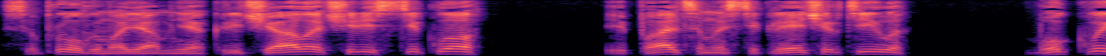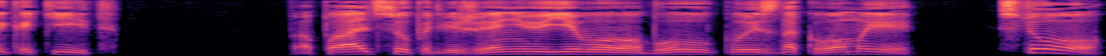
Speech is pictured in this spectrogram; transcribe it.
Супруга моя мне кричала через стекло и пальцем на стекле чертила. Буквы какие-то. По пальцу, по движению его, буквы знакомые. Стоп!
